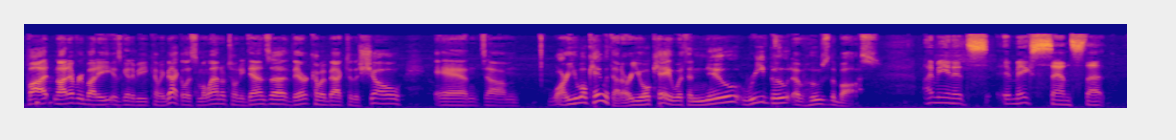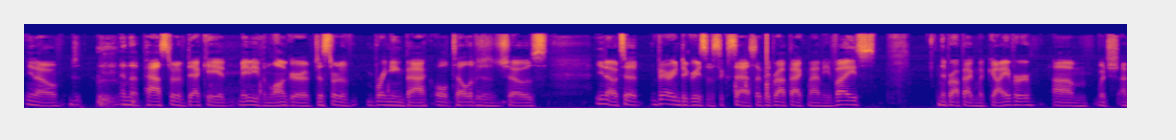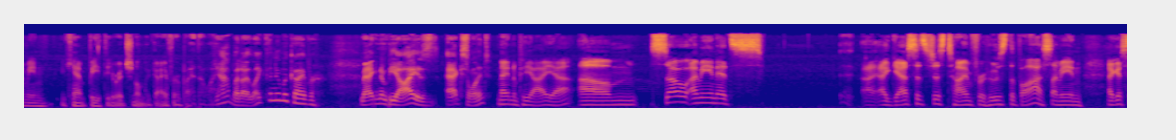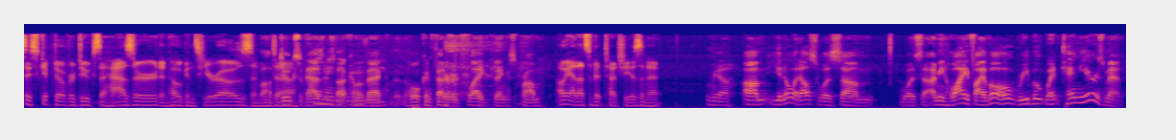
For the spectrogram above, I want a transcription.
but not everybody is going to be coming back. Alyssa Milano, Tony Danza, they're coming back to the show, and um, are you okay with that? Are you okay with a new reboot of Who's the Boss? I mean, it's it makes sense that you know in the past sort of decade, maybe even longer, of just sort of bringing back old television shows, you know, to varying degrees of success. Like they brought back Miami Vice, and they brought back MacGyver, um, which I mean, you can't beat the original MacGyver, by the way. Yeah, but I like the new MacGyver. Magnum PI is excellent. Magnum PI, yeah. Um, so I mean, it's. I, I guess it's just time for who's the boss. I mean, I guess they skipped over Dukes of Hazzard and Hogan's Heroes and Well, uh, Dukes of Hazzard's not coming back. The whole Confederate flag thing is a problem. Oh yeah, that's a bit touchy, isn't it? Yeah. Um, you know what else was um, was uh, I mean Hawaii Five O reboot went ten years, man.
